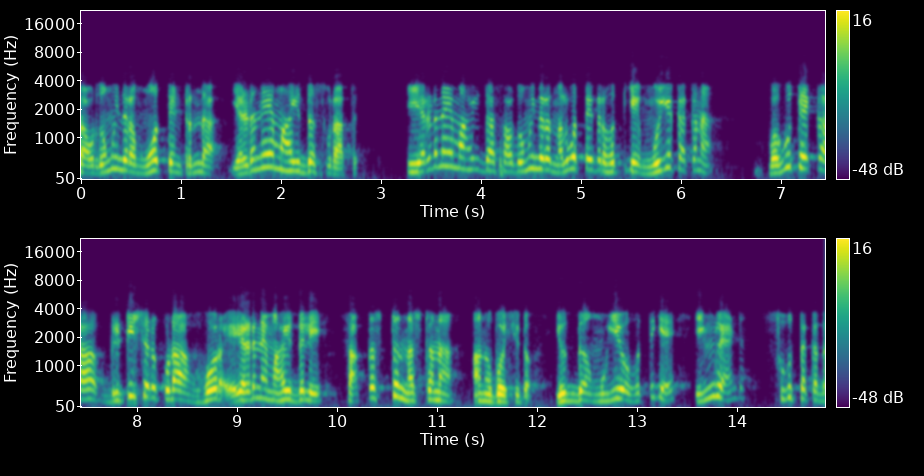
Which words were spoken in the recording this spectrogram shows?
ಸಾವಿರದ ಒಂಬೈನೂರ ಮೂವತ್ತೆಂಟರಿಂದ ಎರಡನೇ ಮಹಾಯುದ್ಧ ಸುರಾತ್ ಈ ಎರಡನೇ ಮಹಾಯುದ್ಧ ಸಾವಿರದ ಒಂಬೈನೂರ ನಲವತ್ತೈದರ ಹೊತ್ತಿಗೆ ಮುಗಿಯಕನ ಬಹುತೇಕ ಬ್ರಿಟಿಷರು ಕೂಡ ಹೋರ ಎರಡನೇ ಮಹಾಯುದ್ಧದಲ್ಲಿ ಸಾಕಷ್ಟು ನಷ್ಟನ ಅನುಭವಿಸಿದ್ದು. ಯುದ್ಧ ಮುಗಿಯುವ ಹೊತ್ತಿಗೆ ಇಂಗ್ಲೆಂಡ್ ಸೂತಕದ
